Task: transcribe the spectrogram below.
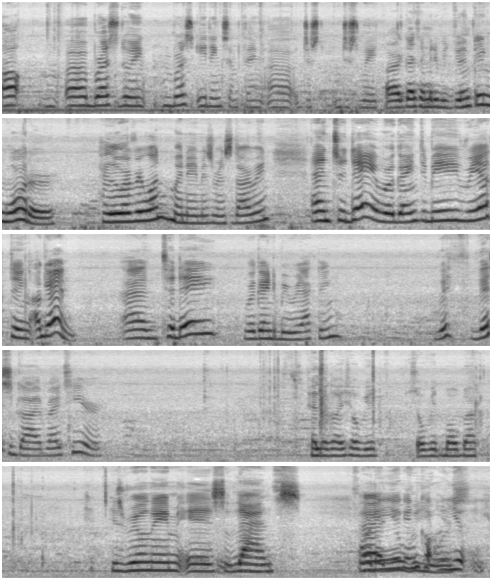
Oh, uh, Bruce doing, Bruce eating something. Uh, just, just wait. Alright guys, I'm gonna be drinking water. Hello everyone, my name is Renz Darwin, and today we're going to be reacting again. And today we're going to be reacting with this guy right here. Hello guys, Soviet Soviet ball back. His real name is Lance. For Uh, the you new can call, you, viewers.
